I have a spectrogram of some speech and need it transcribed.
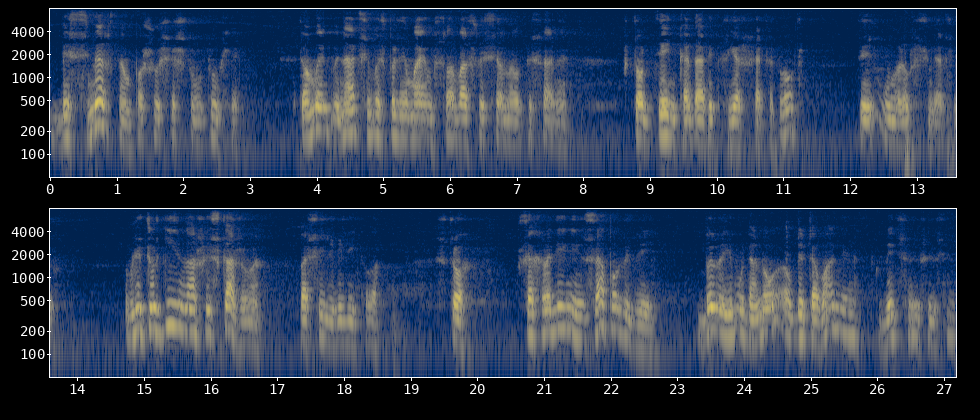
бессмертном по существу духе, то мы иначе воспринимаем слова Священного Писания. В тот день, когда ты съешь этот лот, ты умрешь смертью. В литургии нашей сказано Василия Великого, что в сохранении заповедей было ему дано обетование вечной жизни.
